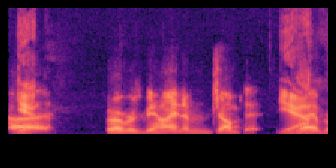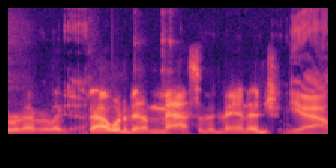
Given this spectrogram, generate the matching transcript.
uh, Yeah. Whoever's behind him jumped it, Yeah. Webb or whatever. Like Yeah. that would have been a massive advantage. yeah,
